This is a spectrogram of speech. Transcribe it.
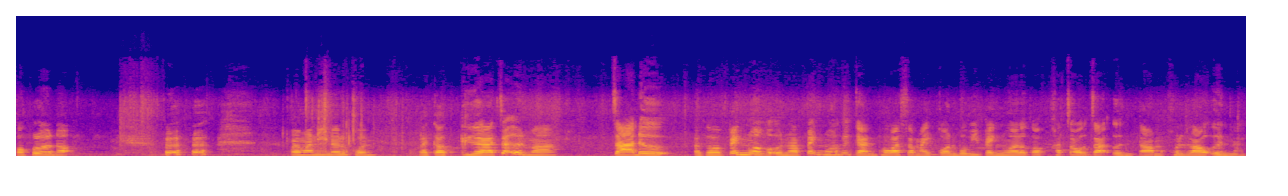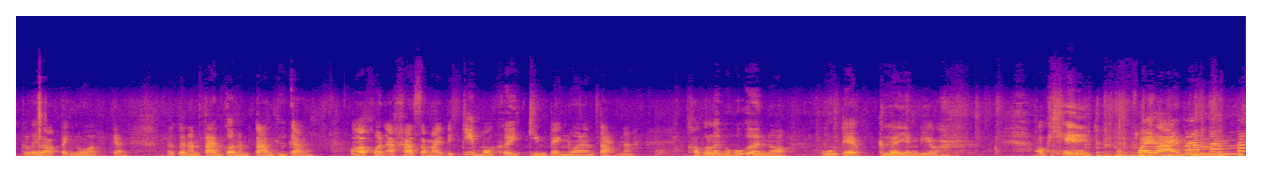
ปรับพุ่นลนเนาะประมาณนี้เนาะทุกคน แล้วก็เกลือจะเอิ่นว่าจาเดอแล้วก็แป้งนัวก็เอิ่นว่าแป้งนัวคือกันเพราะว่าสมัยก่อนบ่มีแป้งนัวแล้วก็เข้าเจ้าจะเอิ่นตามคนเราวเอิ่นนะก็เลยว่าแป้งนัวคือกัน แล้วก็น้ำตาลก็น้ำตาลคือกัน เพราะว่าคนอาคาสมัยตะกี้บ่เคยกินแป้งนัวน้ำตาลนะเขาก็เลยบ่ฮู้เอิ้นเนาะฮู้แต่เกลืออย่างเดียว โอเคบ่ปล่อยลายมามามา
